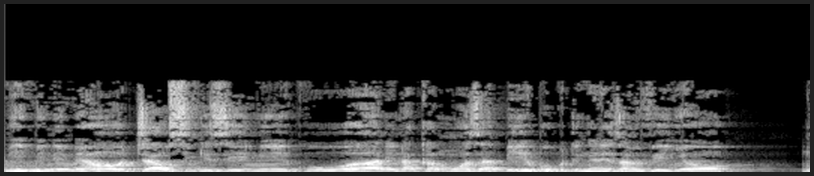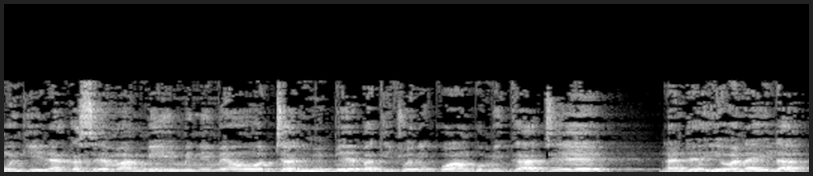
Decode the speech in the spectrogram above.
mimi nimeota usingizini kuwa ninakamua zabibu kutengeneza mvinyo. Mwingine akasema, mimi nimeota nimebeba kichwani kwangu mikate na ndege wanaila.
